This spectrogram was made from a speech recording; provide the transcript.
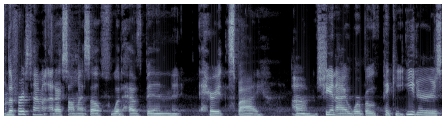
The first time that I saw myself would have been Harriet the Spy um, she and I were both picky eaters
